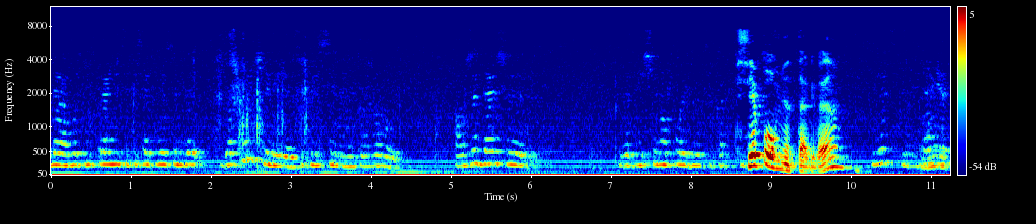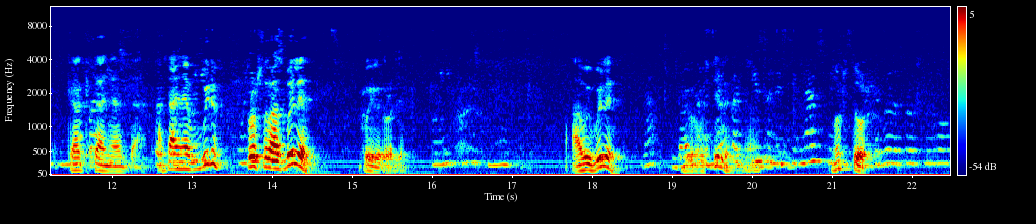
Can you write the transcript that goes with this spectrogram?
да, вот на странице 58 до- закончили ее с апельсинами кожурой, а уже дальше запрещено пользоваться как Все помнят так, да? Нет. Как Таня, да. А Таня, вы были? В прошлый раз были? Были вроде. Ну, А вы были? да? Да, Вы да, пропустили? 17 Ну что ж. Это было прошлый год.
